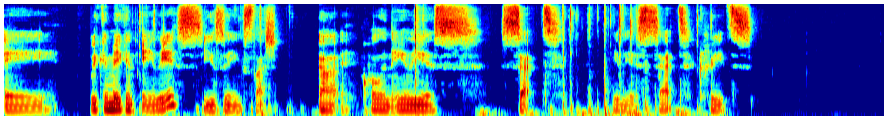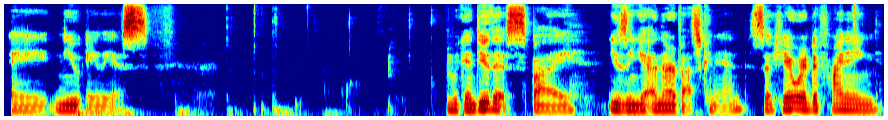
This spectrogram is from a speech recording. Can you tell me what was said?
a we can make an alias using slash uh, colon alias set. Alias set creates a new alias. And we can do this by using yet another batch command. So here we're defining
